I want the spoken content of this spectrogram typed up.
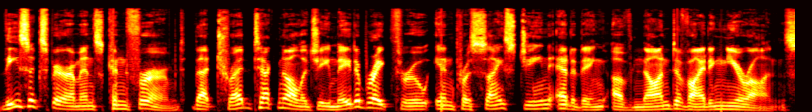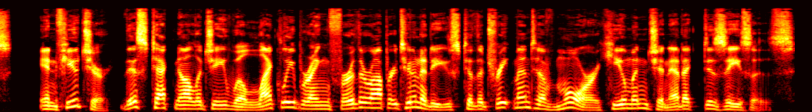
These experiments confirmed that TRED technology made a breakthrough in precise gene editing of non-dividing neurons. In future, this technology will likely bring further opportunities to the treatment of more human genetic diseases.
